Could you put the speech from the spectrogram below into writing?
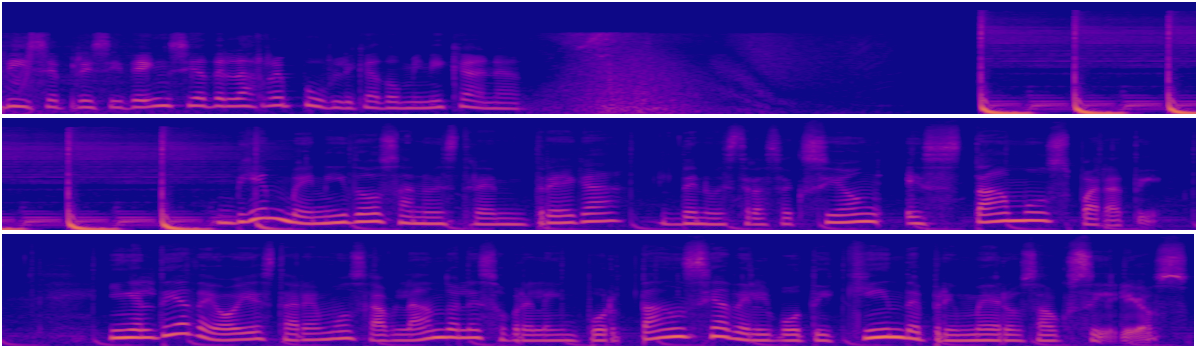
Vicepresidencia de la República Dominicana. Bienvenidos a nuestra entrega de nuestra sección Estamos para ti. Y en el día de hoy estaremos hablándoles sobre la importancia del botiquín de primeros auxilios.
